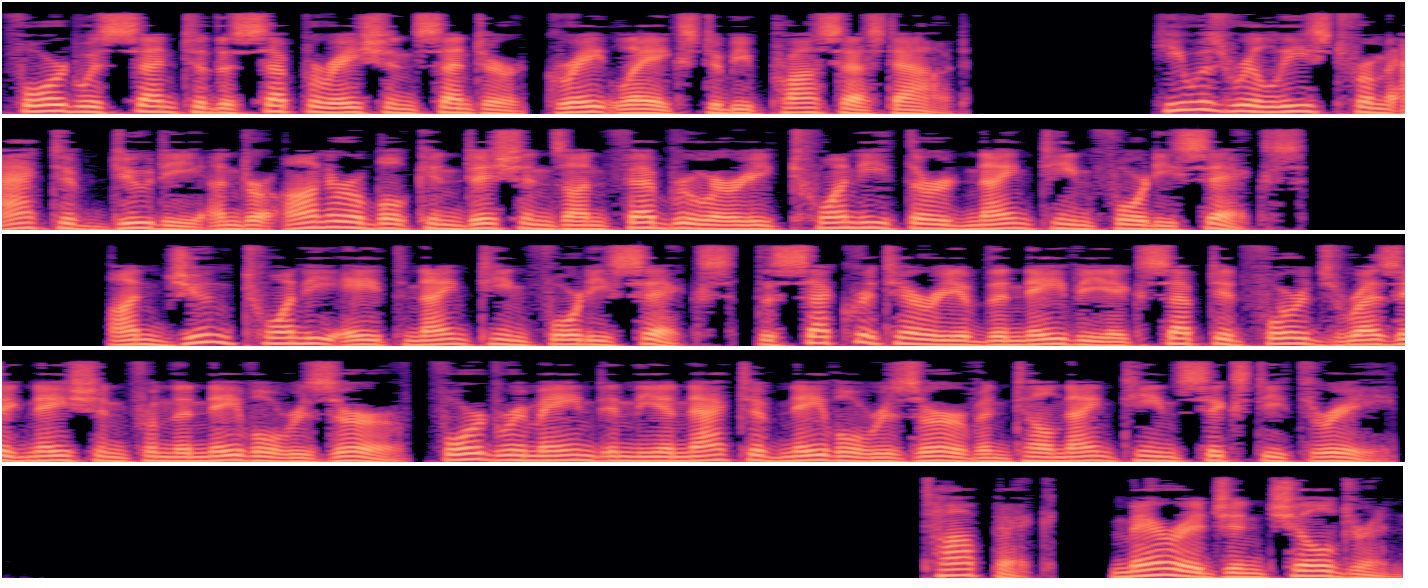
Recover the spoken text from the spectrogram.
Ford was sent to the Separation Center, Great Lakes to be processed out. He was released from active duty under honorable conditions on February 23, 1946. On June 28, 1946, the Secretary of the Navy accepted Ford's resignation from the Naval Reserve. Ford remained in the inactive Naval Reserve until 1963. Topic: Marriage and children.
